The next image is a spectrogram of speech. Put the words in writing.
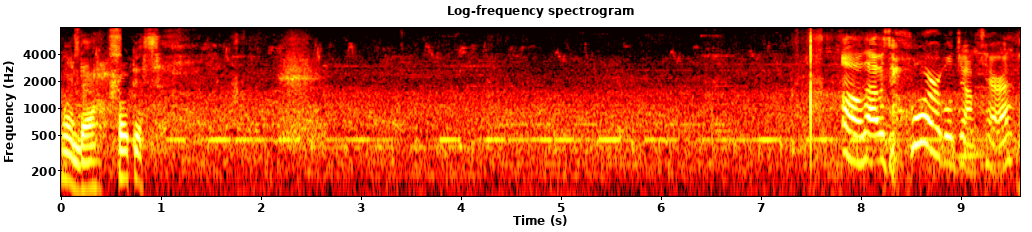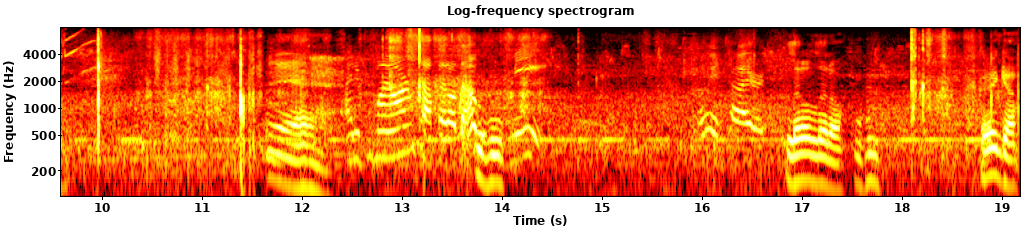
One down. Focus. Oh, that was a horrible jump, Tara. Yeah. I didn't put my arms out that all. That was Mhm. me. I'm getting tired. Little, little. hmm There you go.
